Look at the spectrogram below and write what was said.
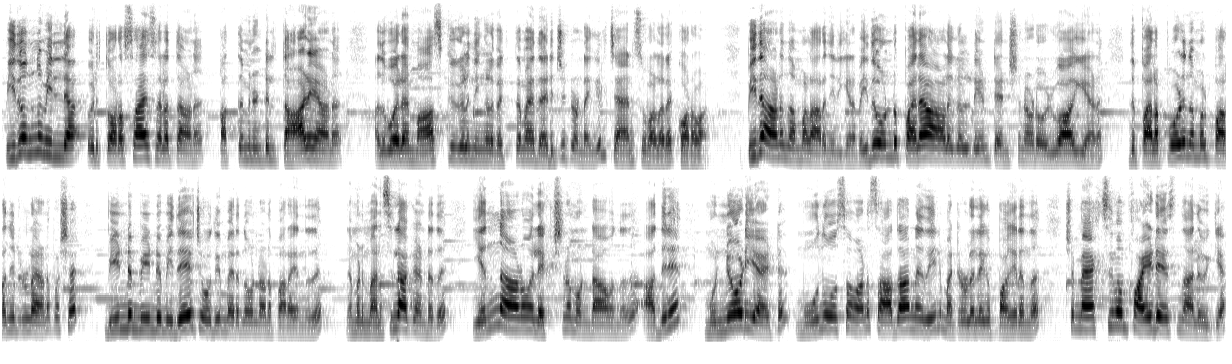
അപ്പം ഇതൊന്നുമില്ല. ഒരു തുറസായ സ്ഥലത്താണ് പത്ത് മിനിറ്റിൽ താഴെയാണ്. അതുപോലെ മാസ്കുകൾ നിങ്ങൾ വ്യക്തമായി ധരിച്ചിട്ടുണ്ടെങ്കിൽ ചാൻസ് വളരെ കുറവാണ്. അപ്പോൾ ഇതാണ് നമ്മൾ അറിഞ്ഞിരിക്കുന്നത്. അപ്പോൾ ഇതുകൊണ്ട് പല ആളുകളുടെയും ടെൻഷൻ അവിടെ ഒഴിവാകുകയാണ്. ഇത് പലപ്പോഴും നമ്മൾ പറഞ്ഞിട്ടുള്ളതാണ്. പക്ഷേ വീണ്ടും വീണ്ടും ഇതേ ചോദ്യം വരുന്നതുകൊണ്ടാണ് പറയുന്നത്. നമ്മൾ മനസ്സിലാക്കേണ്ടത് എന്നാണോ ലക്ഷണം ഉണ്ടാവുന്നത്. അതിന് മുന്നോടിയായിട്ട് മൂന്ന് ദിവസമാണ് സാധാരണഗതിയിൽ മറ്റുള്ളവരിലേക്ക് പകരുന്നത്. പക്ഷെ മാക്സിമം ഫൈവ് ഡേയ്സ് എന്ന് ആലോചിക്കുക.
